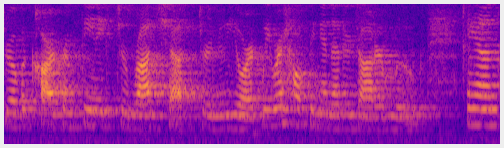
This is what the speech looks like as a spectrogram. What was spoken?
drove a car from Phoenix to Rochester, New York. We were helping another daughter move. And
